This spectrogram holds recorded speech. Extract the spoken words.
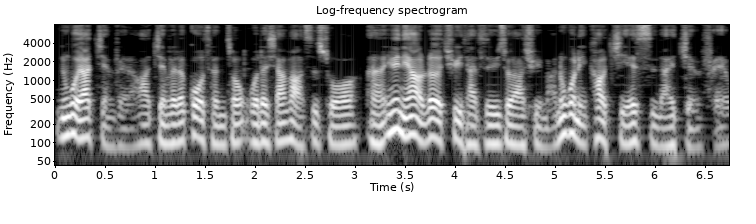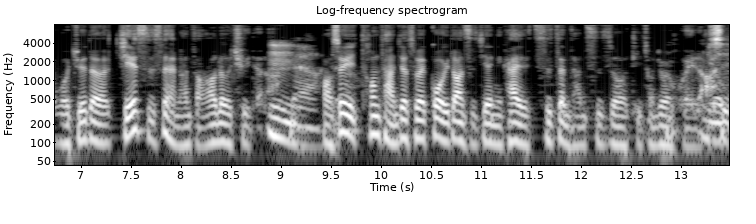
如果要减肥的话，减肥的过程中，我的想法是说，嗯，因为你要有乐趣才持续做下去嘛。如果你靠节食来减肥，我觉得节食是很难找到乐趣的啦。嗯，对啊。哦，所以通常就是会过一段时间，你开始吃正常吃之后，体重就会回来。是，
